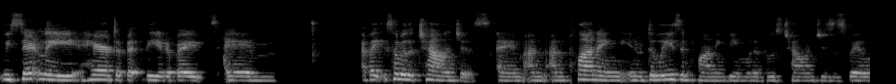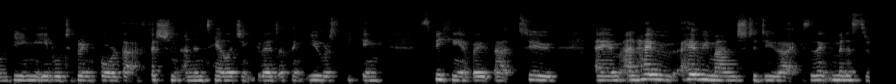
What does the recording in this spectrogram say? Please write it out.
we certainly heard a bit there about um, about some of the challenges um, and, and planning, you know, delays in planning being one of those challenges as well, and being able to bring forward that efficient and intelligent grid. I think you were speaking speaking about that too, um, and how how we managed to do that. Because I think minister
